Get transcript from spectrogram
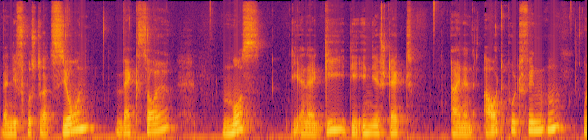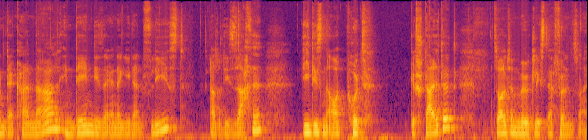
Wenn die Frustration weg soll, muss die Energie, die in dir steckt, einen Output finden und der Kanal, in den diese Energie dann fließt, also die Sache, die diesen Output gestaltet, sollte möglichst erfüllend sein.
